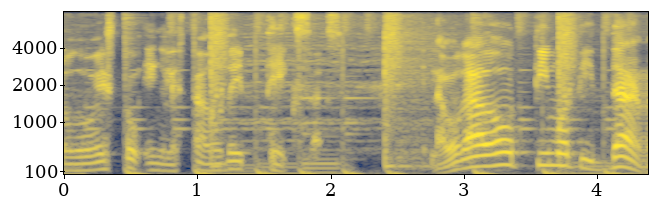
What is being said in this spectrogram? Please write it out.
todo esto en el estado de Texas. El abogado Timothy Dunn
